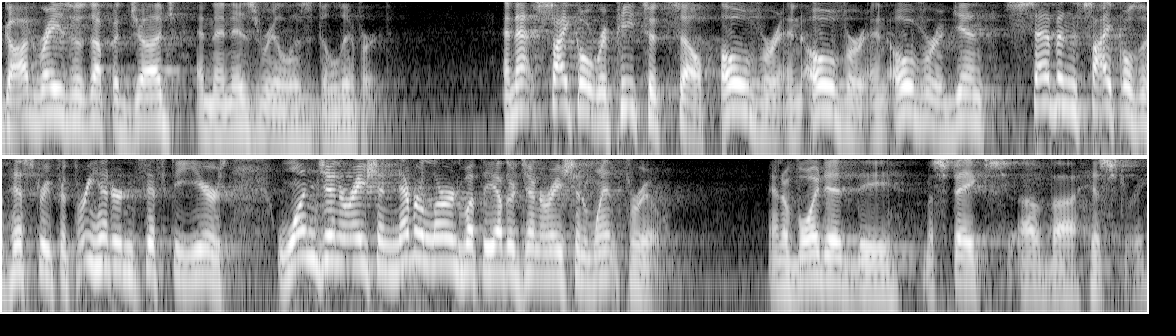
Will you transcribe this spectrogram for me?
God raises up a judge, and then Israel is delivered. And that cycle repeats itself over and over and over again. Seven cycles of history for 350 years. One generation never learned what the other generation went through and avoided the mistakes of uh, history.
